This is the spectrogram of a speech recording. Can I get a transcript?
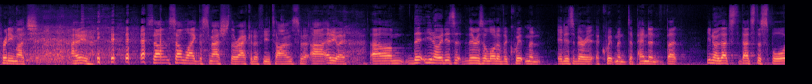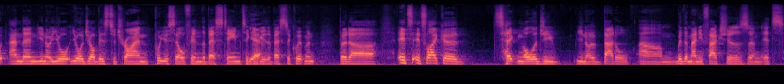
pretty much. I mean, some some like to smash the racket a few times, but uh, anyway, um, the, you know, it is there is a lot of equipment. It is very equipment dependent, but you know that's that's the sport, and then you know your your job is to try and put yourself in the best team to Yeah. give you the best equipment. But uh, it's it's like a technology you know battle um, with the manufacturers, and it's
